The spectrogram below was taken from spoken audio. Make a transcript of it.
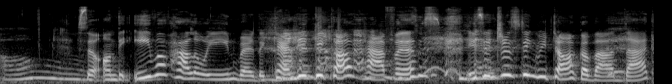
Oh. So on the eve of Halloween, where the candy kickoff happens, it's interesting we talk about that.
